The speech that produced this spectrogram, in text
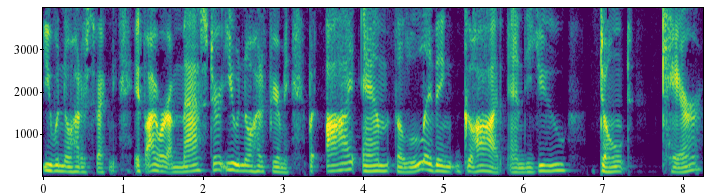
you would know how to respect me. If I were a master, you would know how to fear me. But I am the living God, and you don't care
